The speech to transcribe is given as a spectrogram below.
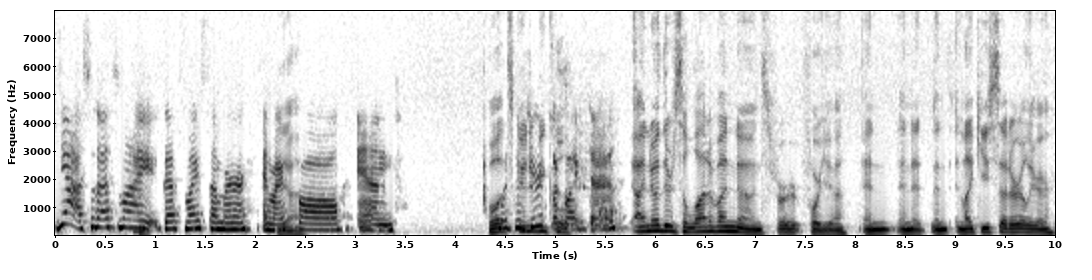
yeah, so that's my that's my summer and my yeah. fall and well, it's going to be cool. Like, I know there's a lot of unknowns for, for you, and and, it, and, and like you said earlier,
